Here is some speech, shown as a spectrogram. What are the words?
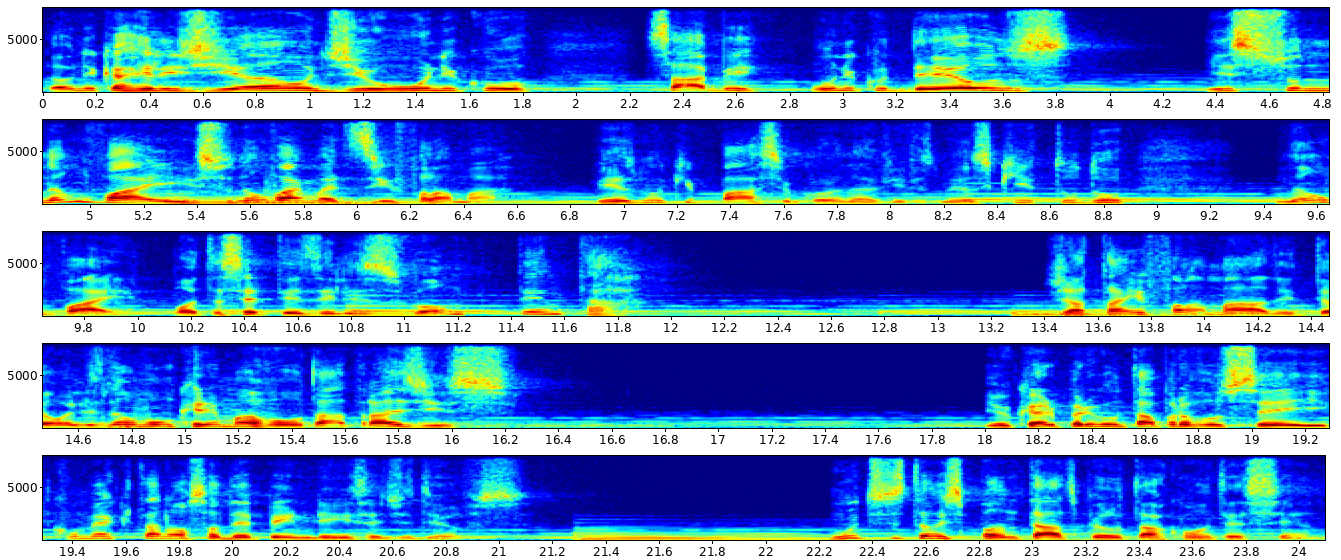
da única religião, de um único, sabe, único Deus, isso não vai, isso não vai mais desinflamar, mesmo que passe o coronavírus, mesmo que tudo não vai, pode ter certeza, eles vão tentar. Já está inflamado, então eles não vão querer mais voltar atrás disso. E eu quero perguntar para você, e como é que está a nossa dependência de Deus? Muitos estão espantados pelo que está acontecendo.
